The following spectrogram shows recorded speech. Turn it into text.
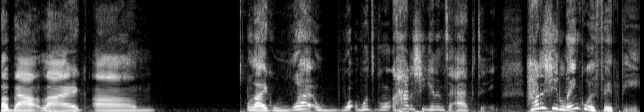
about like um like what, what what's going how did she get into acting? How did she link with 50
